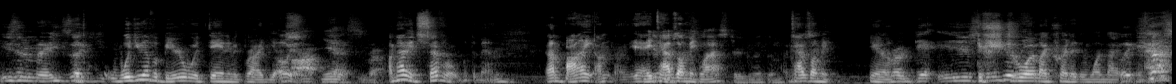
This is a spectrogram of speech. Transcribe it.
He's an American. He's Like, like. would you have a beer with Danny McBride? Yes. Oh, yeah. Ah, Yes. bro. I'm having several with the man. And I'm buying. I'm yeah. Hey, You're tabs on me. Plastered with him. Tabs on me. You know, Bro, get, you just think of- destroy my credit in one night. Like ask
